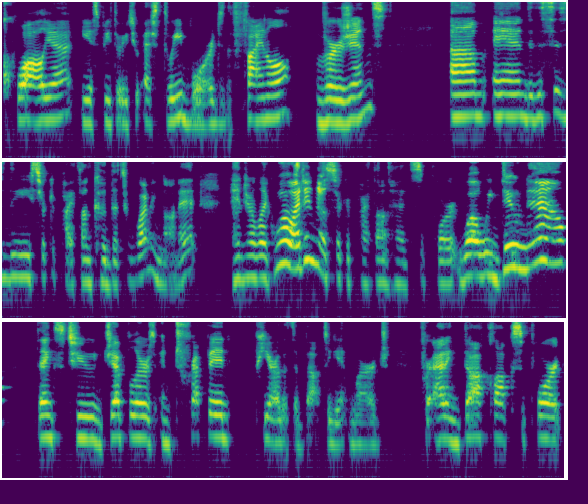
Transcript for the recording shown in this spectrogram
Qualia ESP32S3 boards, the final versions. Um, and this is the CircuitPython code that's running on it. And you're like, whoa, I didn't know CircuitPython had support. Well, we do now, thanks to Jepler's Intrepid PR that's about to get merged for adding dot clock support.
